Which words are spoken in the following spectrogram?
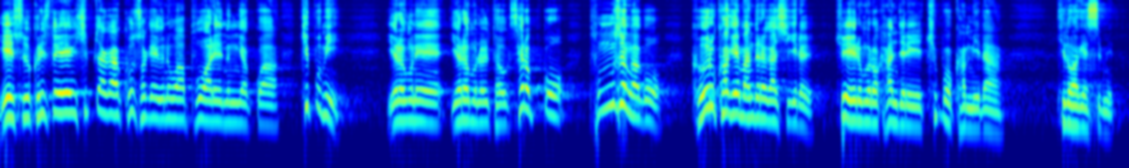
예수 그리스도의 십자가 구속의 은혜와 부활의 능력과 기쁨이 여러분의 여러분을 더욱 새롭고 풍성하고 거룩하게 만들어 가시기를 주의 이름으로 간절히 축복합니다. 기도하겠습니다.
